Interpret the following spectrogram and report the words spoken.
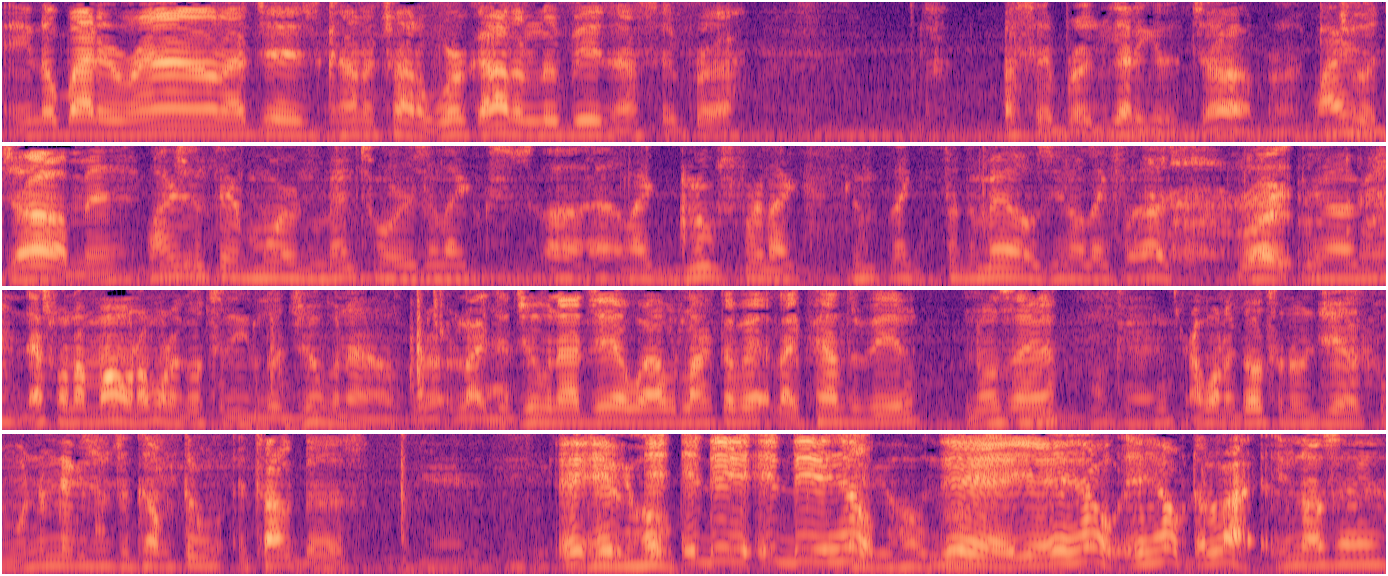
ain't nobody around. I just kind of try to work out a little bit. And I said, bro, I said, bro, you got to get a job, bro. Why Get you a job, man. Why Get isn't there more mentors and like uh, like groups for like the- like for the males? You know, like for us. Right. You know what I mean? That's what I'm on. I want to go to these little juveniles, bro. Like the juvenile jail where I was locked up at, like Pantherville. You know what I'm saying? Mm, okay. I want to go to them jail. Cause when them niggas used to come through and talk to us, Yeah. it, it, it, it did it did help. hope, yeah, yeah, it helped. It helped a lot. You know what I'm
